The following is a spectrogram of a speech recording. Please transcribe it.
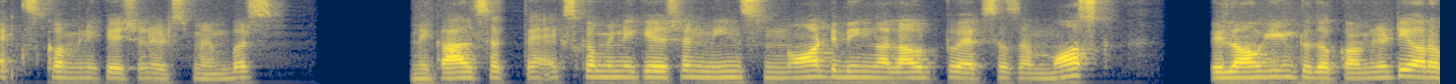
excommunication its members निकाल सकते हैं। Excommunication means not being allowed to access a mosque belonging to the community और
